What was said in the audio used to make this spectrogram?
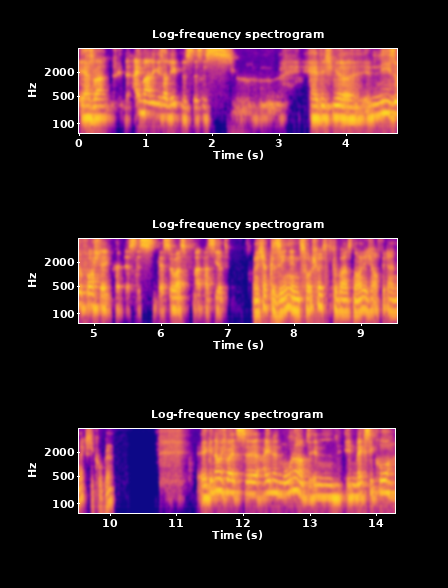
Ja, es war ein einmaliges Erlebnis. Das ist, äh, hätte ich mir nie so vorstellen können, dass, das, dass sowas mal passiert. Und ich habe gesehen in Socials, du warst neulich auch wieder in Mexiko, gell? Äh, genau, ich war jetzt äh, einen Monat in, in Mexiko,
